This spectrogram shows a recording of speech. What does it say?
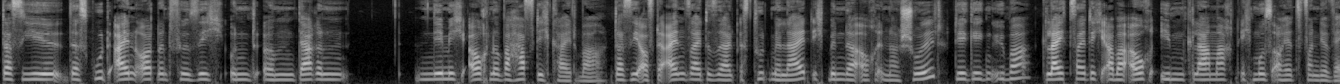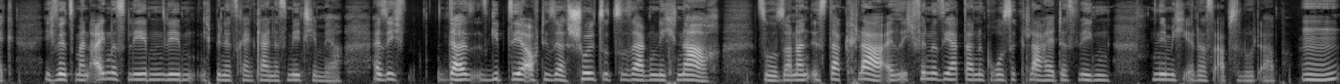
dass sie das gut einordnet für sich und ähm, darin nehme ich auch eine Wahrhaftigkeit wahr, dass sie auf der einen Seite sagt, es tut mir leid, ich bin da auch in der Schuld dir gegenüber, gleichzeitig aber auch ihm klar macht, ich muss auch jetzt von dir weg. Ich will jetzt mein eigenes Leben leben, ich bin jetzt kein kleines Mädchen mehr. Also ich, da gibt sie ja auch dieser Schuld sozusagen nicht nach, so, sondern ist da klar. Also ich finde, sie hat da eine große Klarheit, deswegen nehme ich ihr das absolut ab. Mhm.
